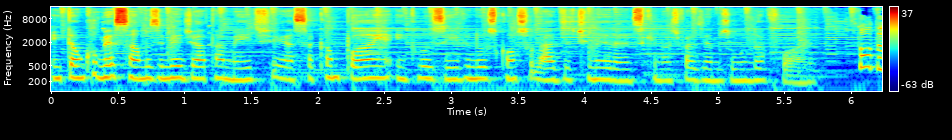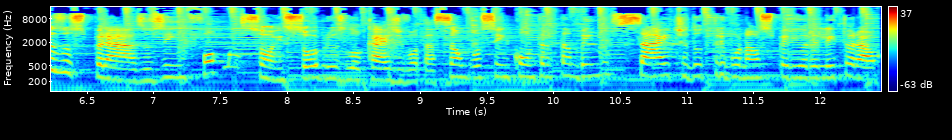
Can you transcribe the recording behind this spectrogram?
Então começamos imediatamente essa campanha, inclusive nos consulados itinerantes que nós fazemos mundo afora. Todos os prazos e informações sobre os locais de votação você encontra também no site do Tribunal Superior Eleitoral.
